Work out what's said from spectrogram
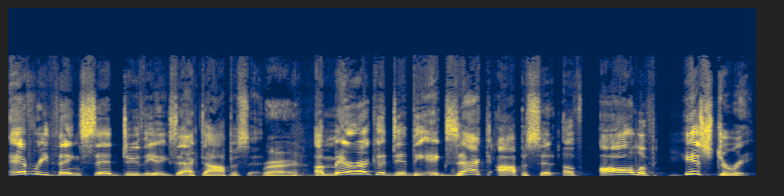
everything said do the exact opposite. Right. America did the exact opposite of all of history.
